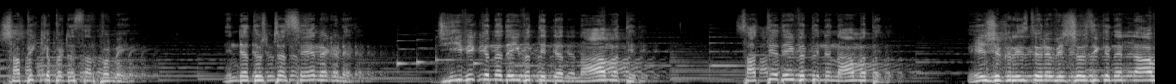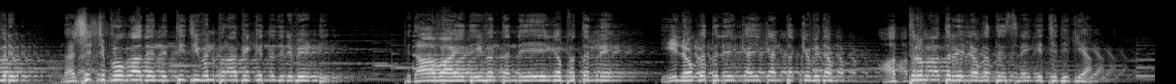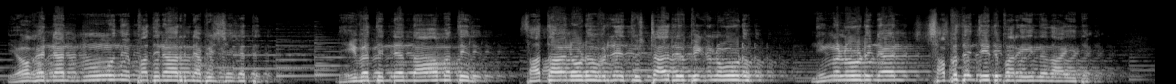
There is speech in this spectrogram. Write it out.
ശപിക്കപ്പെട്ട സർപ്പമേ നിന്റെ ദുഷ്ടസേനകളെ ജീവിക്കുന്ന ദൈവത്തിന്റെ നാമത്തിൽ സത്യദൈവത്തിന്റെ നാമത്തിൽ യേശു ക്രിസ്തുവിനെ വിശ്വസിക്കുന്ന എല്ലാവരും നശിച്ചു പോകാതെ നിത്യജീവൻ പ്രാപിക്കുന്നതിന് വേണ്ടി പിതാവായ ദൈവം തന്റെ ഏകപുത്രനെ ഈ ലോകത്തിലേക്ക് അയക്കാൻ തക്കവിധം അത്രമാത്രം ഈ ലോകത്തെ സ്നേഹിച്ചിരിക്കുക. യോഹന്നാൻ മൂന്ന് പതിനാറിന്റെ അഭിഷേകത്തിൽ ദൈവത്തിന്റെ നാമത്തിൽ സാത്താനോടും അവരുടെ ദുഷ്ടാരൂപികളോടും നിങ്ങളോട് ഞാൻ ശബ്ദം ചെയ്ത് പറയുന്നതായത്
